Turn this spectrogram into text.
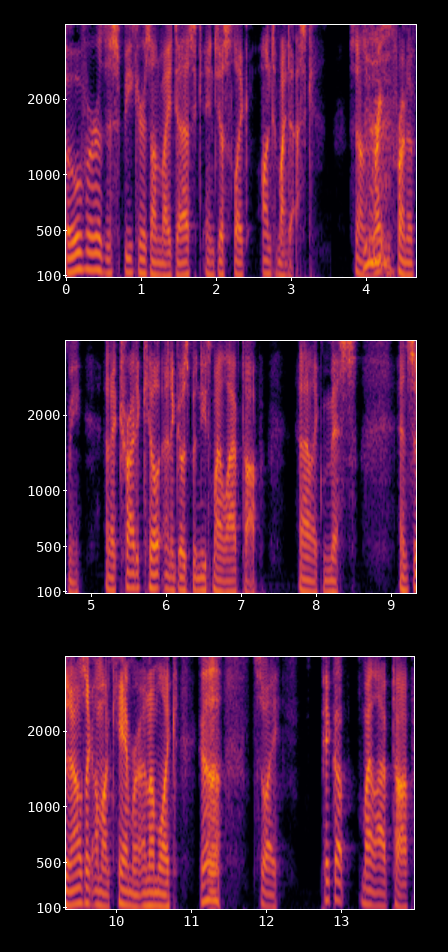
over the speakers on my desk and just like onto my desk. So now it's right in front of me. And I try to kill it and it goes beneath my laptop. And I like miss. And so now it's like I'm on camera and I'm like, Ugh. so I pick up my laptop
